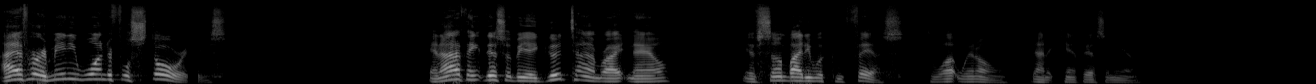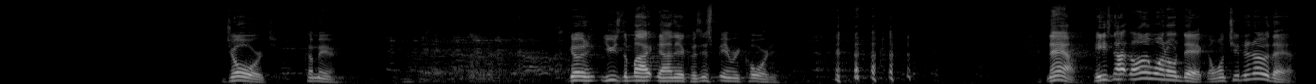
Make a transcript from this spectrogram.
I have heard many wonderful stories. And I think this would be a good time right now if somebody would confess to what went on down at Camp S&M. George, come here. Go use the mic down there because it's being recorded. now, he's not the only one on deck. I want you to know that.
